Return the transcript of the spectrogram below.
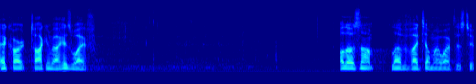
Ekkehardt talking about his wife. Although it's not love if I tell my wife this too.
